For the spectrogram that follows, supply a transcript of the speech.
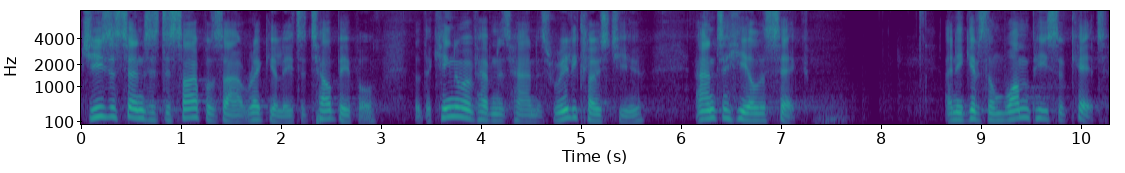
Jesus sends his disciples out regularly to tell people that the kingdom of heaven is hand, it's really close to you, and to heal the sick. And he gives them one piece of kit,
